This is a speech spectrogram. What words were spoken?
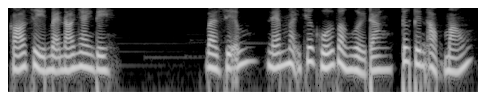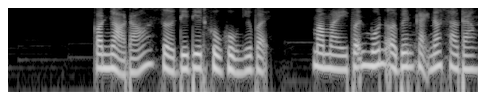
Có gì mẹ nói nhanh đi. Bà Diễm ném mạnh chiếc gối vào người Đăng tức đến ọc máu. Con nhỏ đó giờ đi điên khùng khùng như vậy mà mày vẫn muốn ở bên cạnh nó sao Đăng?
